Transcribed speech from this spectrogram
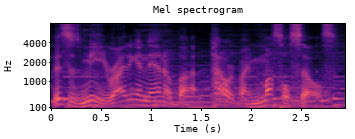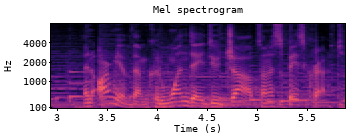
This is me riding a nanobot powered by muscle cells. An army of them could one day do jobs on a spacecraft.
